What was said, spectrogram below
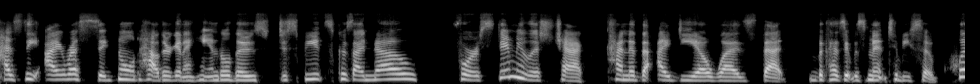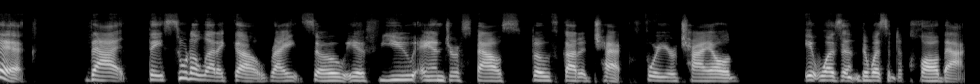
Has the IRS signaled how they're going to handle those disputes? Because I know for a stimulus check, kind of the idea was that because it was meant to be so quick, that they sort of let it go, right? So if you and your spouse both got a check for your child, it wasn't there wasn't a clawback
